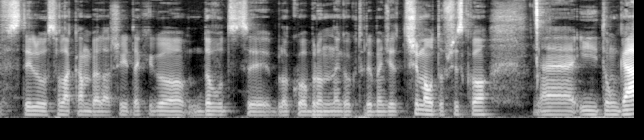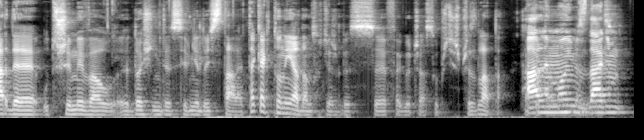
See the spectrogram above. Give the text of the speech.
w stylu Sola Campbella, czyli takiego dowódcy bloku obronnego, który będzie trzymał to wszystko e, i tą gardę utrzymywał dość intensywnie, dość stale. Tak jak Tony Adams chociażby z swego czasu, przecież przez lata. Ale moim zdaniem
